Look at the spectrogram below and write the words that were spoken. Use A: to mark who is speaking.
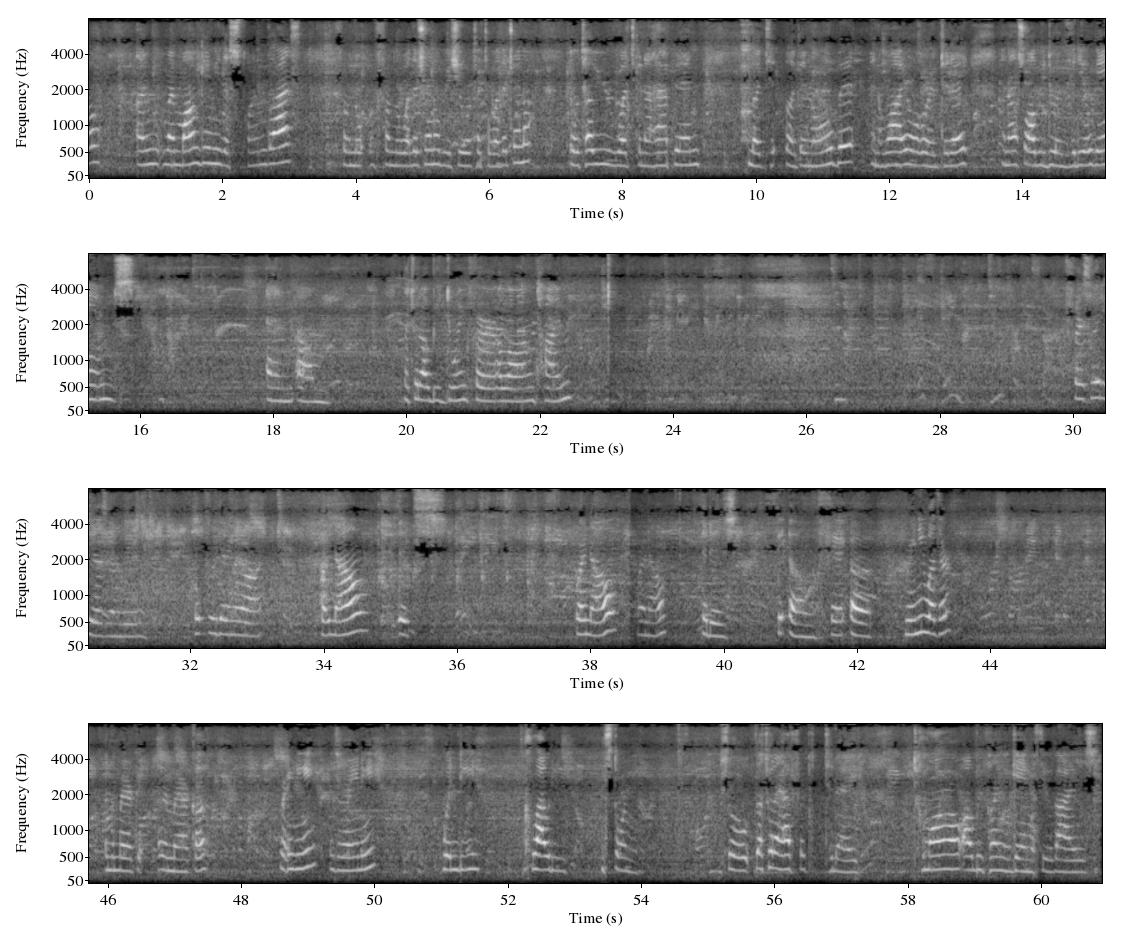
A: I'm, my mom gave me the storm glass from the from the Weather Channel because she works at the Weather Channel. It'll tell you what's gonna happen, like like in a little bit, in a while, or today. And also, I'll be doing video games, and um, that's what I'll be doing for a long time. First video is gonna be hopefully getting a lot. Right now, it's right now, right now, it is um, uh, rainy weather in America. In America, rainy is rainy, windy, cloudy, and stormy. So that's what I have for today. Tomorrow I'll be playing a game with you guys.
